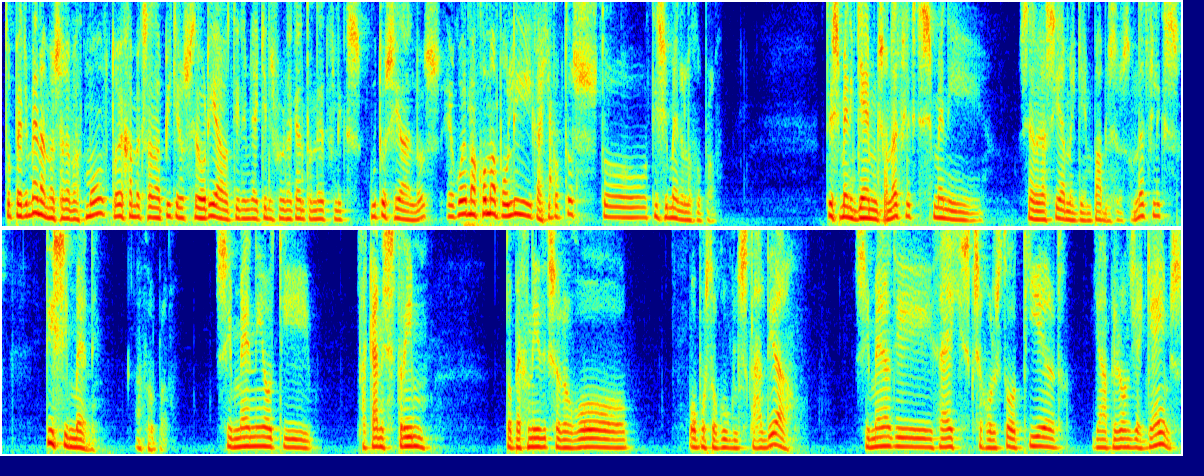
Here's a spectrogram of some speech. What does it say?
το περιμέναμε σε έναν βαθμό. Το είχαμε ξαναπεί και ως θεωρία ότι είναι μια κίνηση που πρέπει να κάνει το Netflix ούτως ή άλλως. Εγώ είμαι ακόμα πολύ καχύποπτος στο τι σημαίνει όλο αυτό το πράγμα. Τι σημαίνει gaming στο Netflix, τι σημαίνει συνεργασία με game publishers στο Netflix, τι σημαίνει αυτό το πράγμα; Σημαίνει ότι θα κάνεις stream το παιχνίδι, ξέρω εγώ, όπως το Google Stadia. Σημαίνει ότι θα έχεις ξεχωριστό tier για να πληρώνεις για games.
